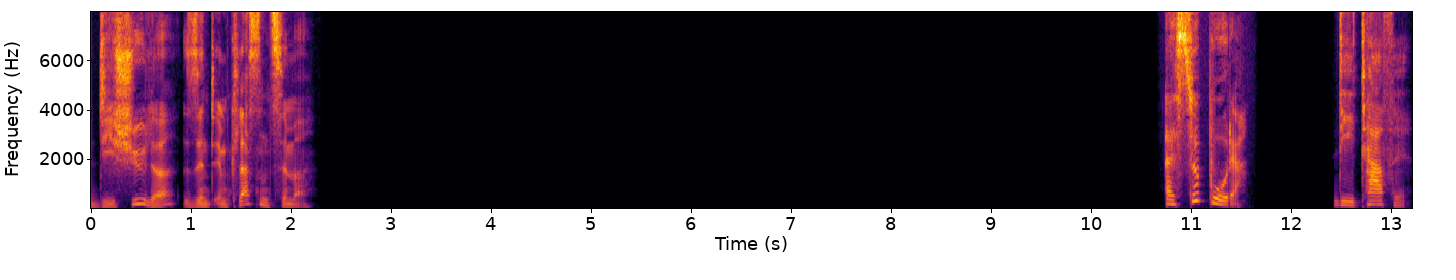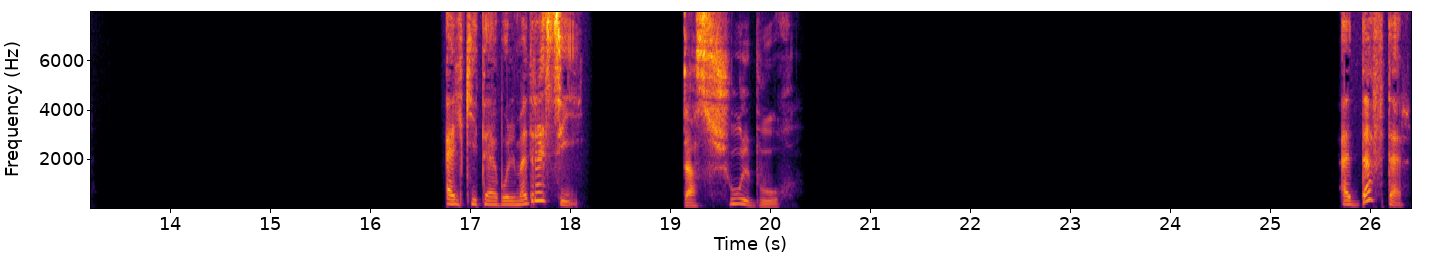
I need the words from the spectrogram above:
Die Schüler sind im Klassenzimmer. السبورة Die Tafel. الكتاب المدرسي Das Schulbuch. الدفتر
